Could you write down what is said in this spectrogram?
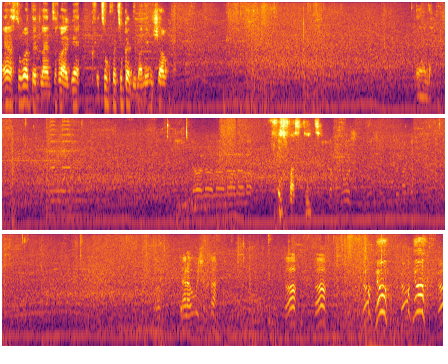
אין, אסור לתת להם, צריך להגן. קפצו, קפצו קדימה, אני נשאר. יאללה. לא, לא, לא, לא, לא, לא. פספסתי את זה. יאללה, אורי, שלך. טוב, טוב. נו, נו! נו, נו! נו.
